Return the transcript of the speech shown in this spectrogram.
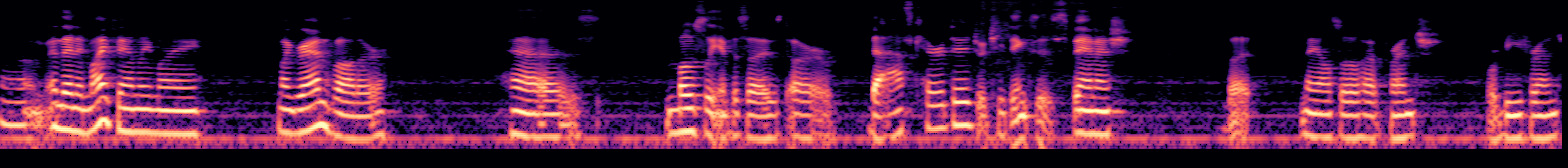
Um, and then in my family, my my grandfather has mostly emphasized our Basque heritage, which he thinks is Spanish, but may also have French or be French.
